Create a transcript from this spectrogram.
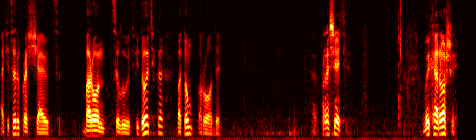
Офицеры прощаются. Барон целует Федотика, потом роды. Прощайте. Вы хороший.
